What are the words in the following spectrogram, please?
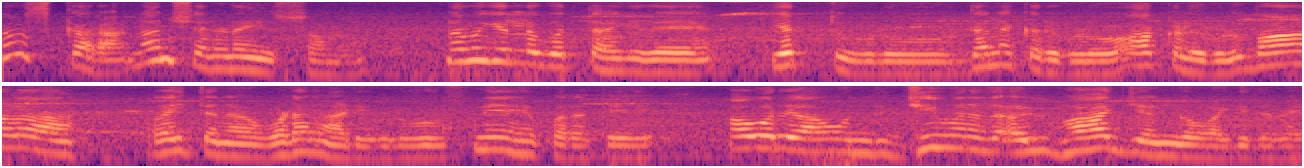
ನಮಸ್ಕಾರ, ನಾನು ಶರಣಯ್ಯ ಸ್ವಾಮಿ. ನಮಗೆಲ್ಲ ಗೊತ್ತಾಗಿದೆ, ಎತ್ತುಗಳು, ದನಕರುಗಳು, ಆಕಳುಗಳು ಭಾಳ ರೈತನ ಒಡನಾಡಿಗಳು, ಸ್ನೇಹಪರತೆ, ಅವರ ಒಂದು ಜೀವನದ ಅವಿಭಾಜ್ಯ ಅಂಗವಾಗಿದ್ದಾವೆ.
